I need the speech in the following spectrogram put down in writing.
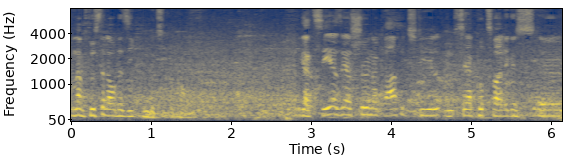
und am Schluss dann auch die Siegpunkte zu bekommen. Wie gesagt, sehr, sehr schöner Grafikstil und sehr kurzweiliges äh,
